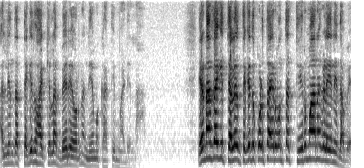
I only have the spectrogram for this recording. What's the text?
ಅಲ್ಲಿಂದ ತೆಗೆದು ಹಾಕಿಲ್ಲ ಬೇರೆಯವ್ರನ್ನ ನೇಮಕಾತಿ ಮಾಡಿಲ್ಲ. ಎರಡನೇದಾಗಿ ತೆಲೆ, ತೆಗೆದುಕೊಳ್ತಾ ಇರುವಂಥ ತೀರ್ಮಾನಗಳೇನಿದ್ದಾವೆ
